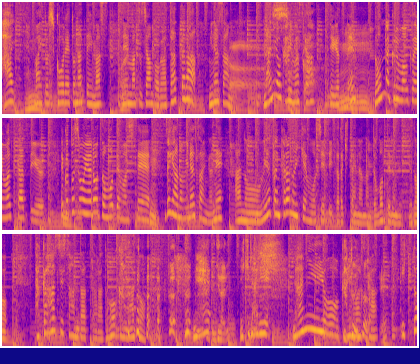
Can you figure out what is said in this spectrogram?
はい、うん。毎年恒例となっています、はい。年末ジャンボが当たったら皆さん何を買いますか？っていうやつね、どんな車を買いますかっていう。でうん。今年もやろうと思ってまして、うん。ぜひあの皆さんがねあの皆さんからの意見も教えていただきたいななんて思ってるんですけど高橋さんだったらどうかなと。ね。いきなり？いきなり何を買いますか？一等いくらだっけ一等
